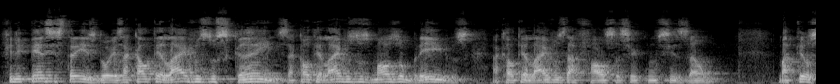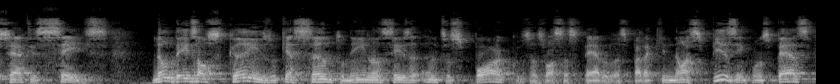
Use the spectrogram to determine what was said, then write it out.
Filipenses 3, 2. Acautelai-vos dos cães, acautelai-vos dos maus obreiros, acautelai-vos da falsa circuncisão. Mateus 7, 6. Não deis aos cães o que é santo, nem lanceis ante os porcos as vossas pérolas, para que não as pisem com os pés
